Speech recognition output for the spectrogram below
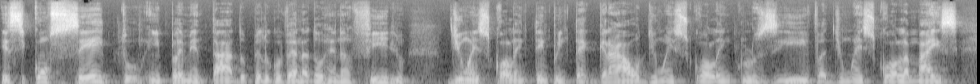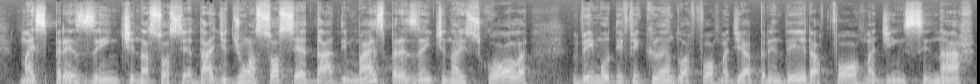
Esse conceito implementado pelo governador Renan Filho de uma escola em tempo integral, de uma escola inclusiva, de uma escola mais, mais presente na sociedade, de uma sociedade mais presente na escola, vem modificando a forma de aprender, a forma de ensinar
